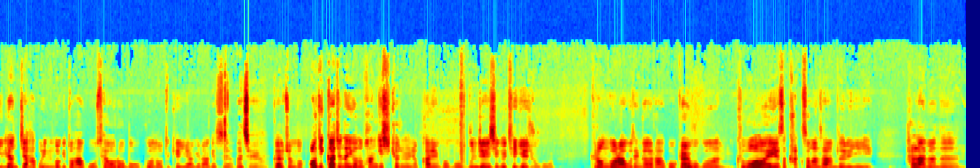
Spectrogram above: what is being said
1년째 하고 있는 거기도 하고 세월호 뭐 그건 어떻게 이야기를 하겠어요 맞아요 그러니까 좀 뭐 어디까지나 이거는 환기시켜 주는 역할이고 뭐 문제 의식을 제기해 주고 그런 거라고 생각을 하고 결국은 그거에 의해서 각성한 사람들이 하려면은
